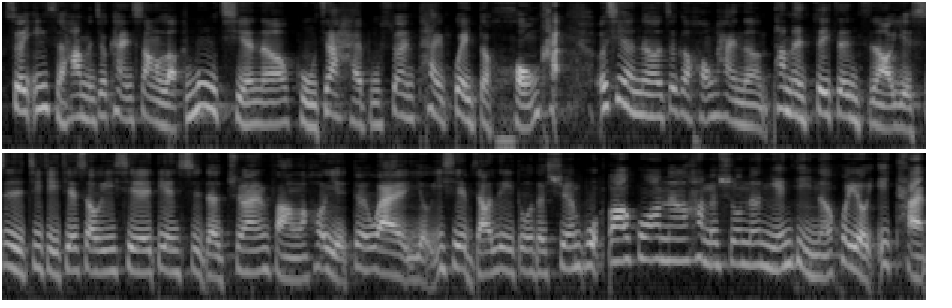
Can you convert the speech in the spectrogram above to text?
所以因此他们就看上了目前呢股价还不算太贵的红海，而且呢这个红海呢，他们这阵子啊也是积极接。受一些电视的专访，然后也对外有一些比较利多的宣布，包括呢，他们说呢，年底呢会有一台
